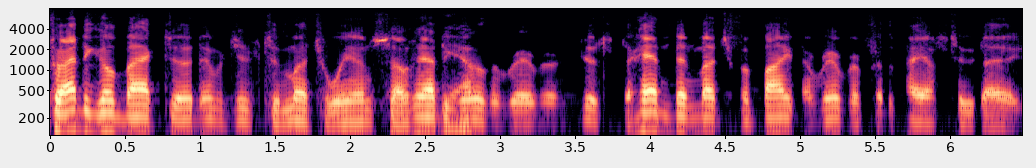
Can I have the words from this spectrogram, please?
tried to go back to it. There was just too much wind, so I had to Yeah. go to the river. Just there hadn't been much of a bite in the river for the past two days.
